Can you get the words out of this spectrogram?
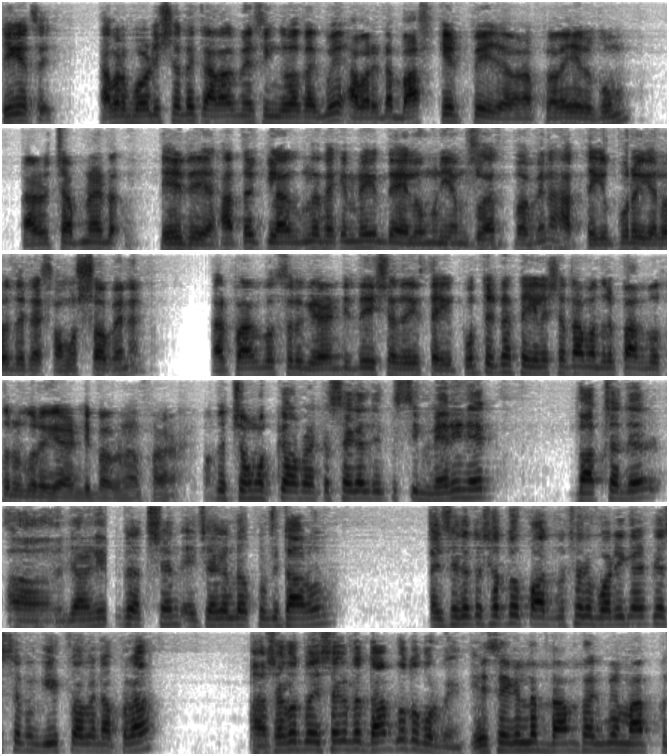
ঠিক আছে? আবার বডির সাথে কালার ম্যাচিং করা থাকবে, আবার একটা বাস্কেট পেয়ে যাবেন আপনারা এরকম। আর হচ্ছে আপনার এই যে হাতের গ্লাসগুলো দেখেন কিন্তু অ্যালুমিনিয়াম গ্লাস পাবেন, হাত থেকে পড়ে গেল যেটা সমস্যা হবে না। আর পাঁচ বছরের গ্যারান্টিতে এর সাথে সাইকেল, প্রত্যেকটা সাইকেলের সাথে আমাদের পাঁচ বছর করে গ্যারান্টি পাবেন আপনারা। চমৎকার, আমরা একটা সাইকেল দেখতেছি মেরিনের বাচ্চাদের যারা নিতে যাচ্ছেন, এই সাইকেলটা খুবই দারুণ। এই সাইকেলটার সাথে পাঁচ বছরের বডি গ্যারান্টি আছে এবং গিফট পাবেন আপনারা। ভাই সাইকেলটার দাম কত পড়বে? এই সাইকেলটার দাম থাকবে মাত্র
